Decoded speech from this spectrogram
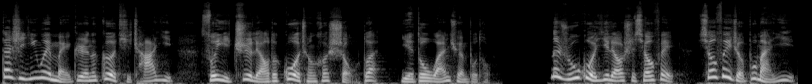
但是因为每个人的个体差异，所以治疗的过程和手段也都完全不同。那如果医疗是消费，消费者不满意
